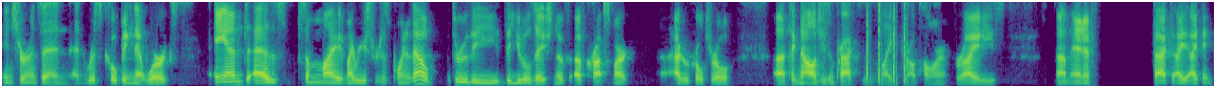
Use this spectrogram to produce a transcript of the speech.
insurance and, and risk coping networks, and as some of my, my research has pointed out, through the, the utilization of, of crop smart uh, agricultural uh, technologies and practices like drought tolerant varieties. Um, and in fact, I, I think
